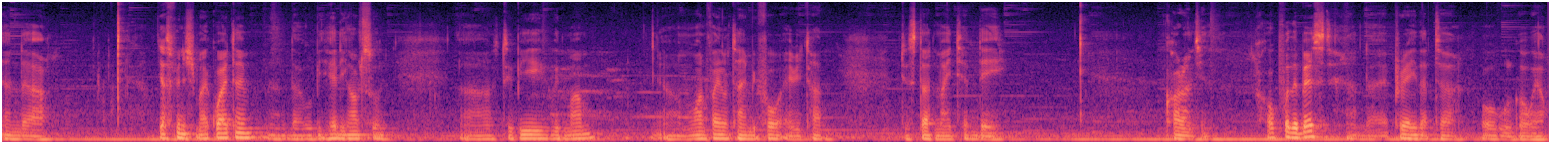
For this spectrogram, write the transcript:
and uh, just finished my quiet time, and I will be heading out soon uh, to be with mom um, one final time before I return to start my 10 day quarantine. Hope for the best, and I pray that uh, all will go well.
